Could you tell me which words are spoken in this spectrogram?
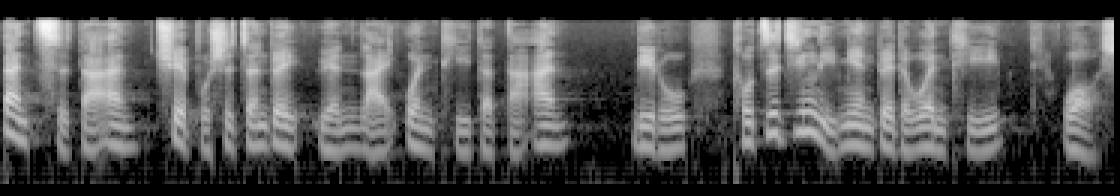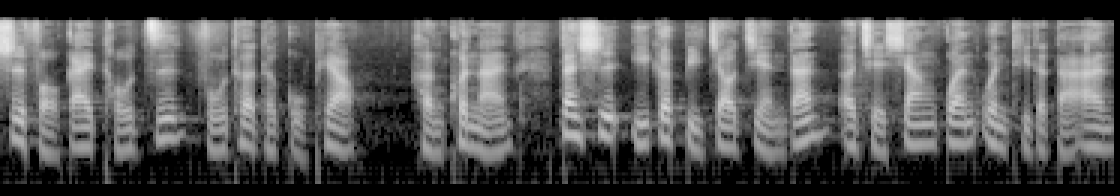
但此答案却不是针对原来问题的答案。例如，投资经理面对的问题：我是否该投资福特的股票？很困难，但是一个比较简单而且相关问题的答案：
